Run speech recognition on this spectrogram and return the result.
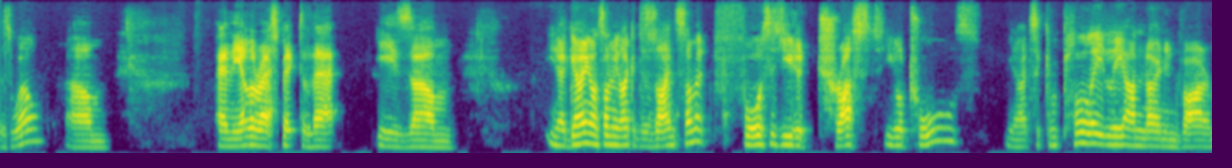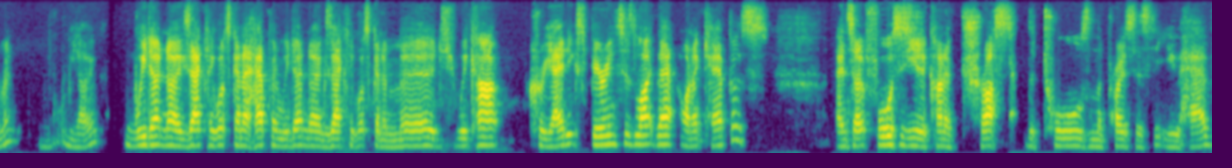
as well. Um, and the other aspect of that is, um, you know, going on something like a design summit forces you to trust your tools. You know, it's a completely unknown environment. You know, we don't know exactly what's going to happen. We don't know exactly what's going to merge. We can't create experiences like that on a campus and so it forces you to kind of trust the tools and the process that you have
